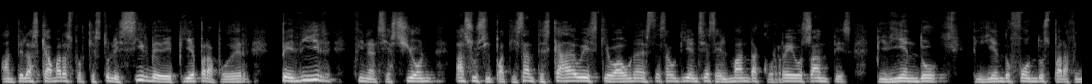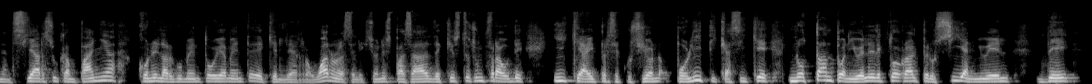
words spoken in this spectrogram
ante las cámaras porque esto le sirve de pie para poder pedir financiación a sus simpatizantes. Cada vez que va a una de estas audiencias, él manda correos antes pidiendo, pidiendo fondos para financiar su campaña con el argumento obviamente de que le robaron las elecciones pasadas, de que esto es un fraude y que hay persecución política. Así que no tanto a nivel electoral, pero sí a nivel de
